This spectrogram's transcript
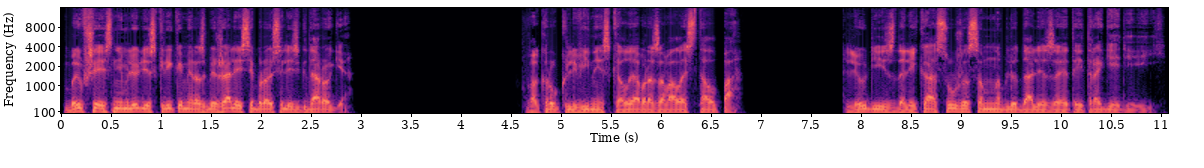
Бывшие с ним люди с криками разбежались и бросились к дороге. Вокруг львиной скалы образовалась толпа. Люди издалека с ужасом наблюдали за этой трагедией.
